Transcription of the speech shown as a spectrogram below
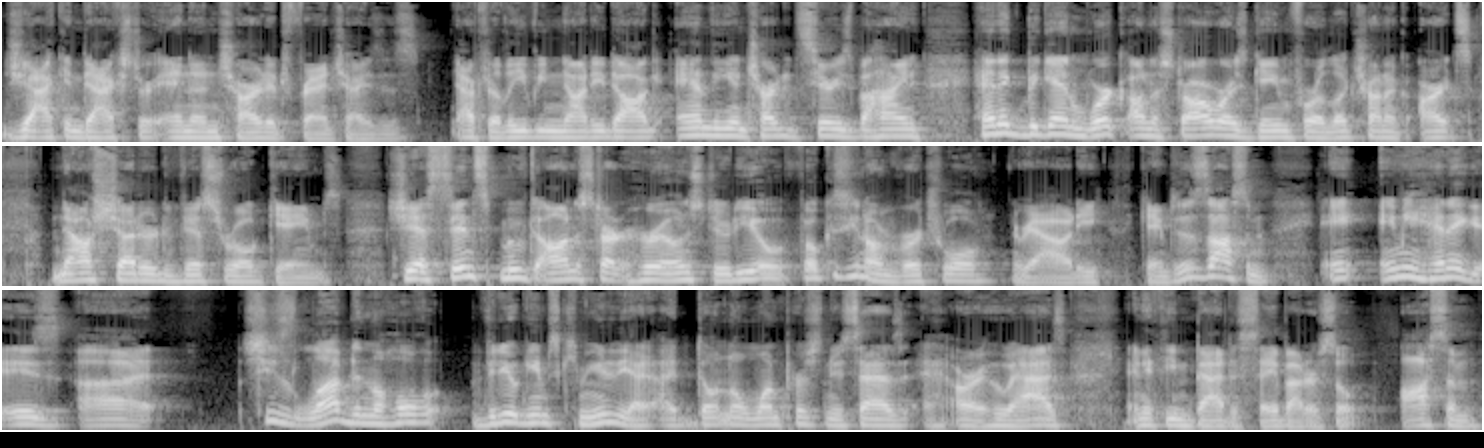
Jak and Daxter, and Uncharted franchises. After leaving Naughty Dog and the Uncharted series behind, Hennig began work on a Star Wars game for Electronic Arts, now shuttered Visceral Games. She has since moved on to start her own studio, focusing on virtual reality games. This is awesome. A- Amy Hennig is uh, she's loved in the whole video games community. I, I, don't know one person who says or who has anything bad to say about her. So awesome.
